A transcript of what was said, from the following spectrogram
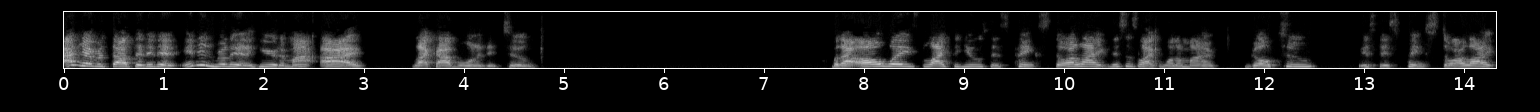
I never thought that it it didn't really adhere to my eye like I wanted it to. But I always like to use this pink starlight. This is like one of my go-to. Is this pink starlight?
